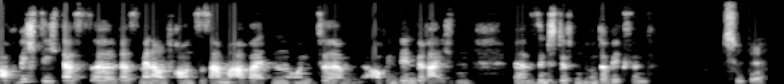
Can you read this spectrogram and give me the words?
auch wichtig, dass, äh, dass Männer und Frauen zusammenarbeiten und ähm, auch in den Bereichen äh, sinnstiftend unterwegs sind. Super.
